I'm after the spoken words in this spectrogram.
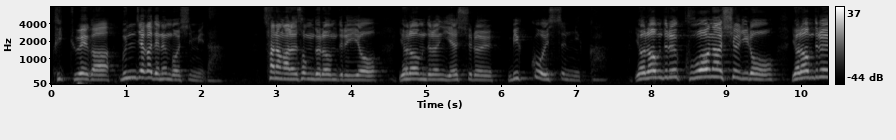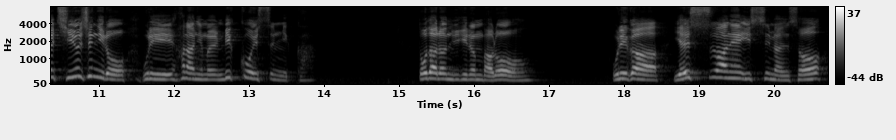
그 교회가 문제가 되는 것입니다. 사랑하는 성도 여러분들이요, 여러분들은 예수를 믿고 있습니까? 여러분들을 구원하실 이로, 여러분들을 지으신 이로 우리 하나님을 믿고 있습니까? 또 다른 위기는 바로 우리가 예수 안에 있으면서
